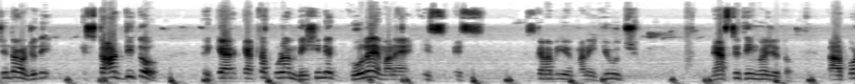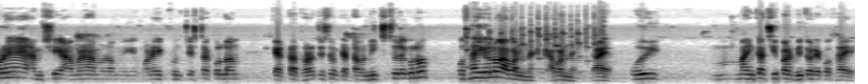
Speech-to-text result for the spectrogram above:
চিন্তা করেন, যদি স্টার্ট দিত, এই ক্যাটটা পুরো মেশিনে গলে মানে ইস বি মানে হিউজ ন্যাস্টি থিং হয়ে যেত। তারপরে আমি সে, আমরা, আমরা- আমি অনেকক্ষণ চেষ্টা করলাম ক্যাটটা ধরার চেষ্টা ক্যাটটা আমার নিচে চলে গেলো, কোথায় গেল, আবার নাই আবার নাই, গায়েব। ওই মাইনকা চিপার ভিতরে কোথায়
